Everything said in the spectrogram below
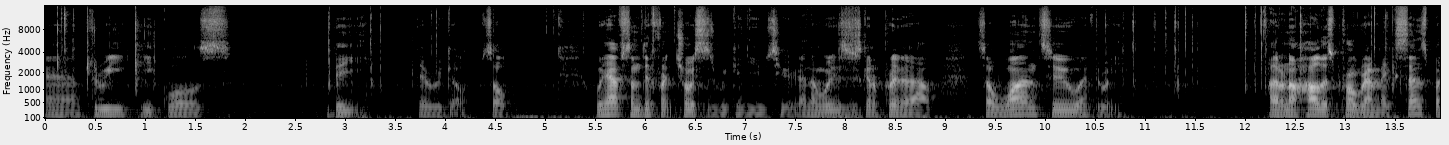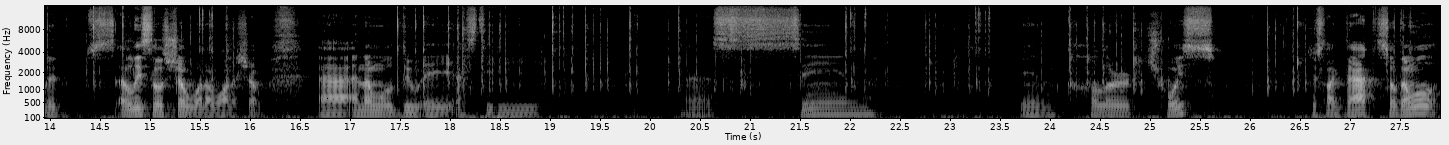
and three equals B. There we go. So we have some different choices we can use here and then we're just going to print it out. So one two and three. I don't know how this program makes sense but it at least it'll show what I want to show. Uh, and then we'll do a std uh, cin in color choice just like that. So then we'll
